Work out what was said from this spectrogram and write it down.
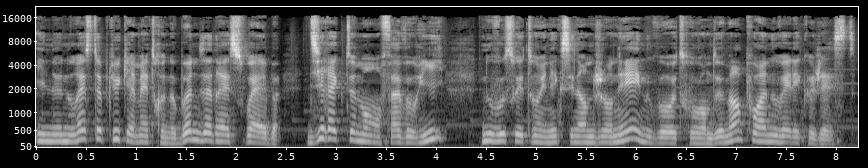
Il ne nous reste plus qu'à mettre nos bonnes adresses web directement en favori. Nous vous souhaitons une excellente journée et nous vous retrouvons demain pour un nouvel éco-geste.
